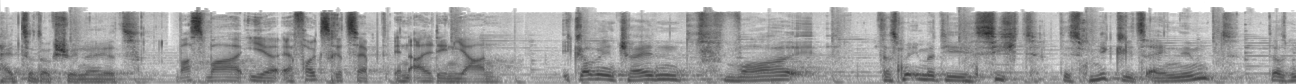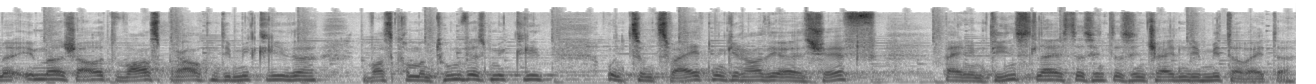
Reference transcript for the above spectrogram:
heutzutage schöner jetzt. Was war Ihr Erfolgsrezept in all den Jahren? Ich glaube, entscheidend war, dass man immer die Sicht des Mitglieds einnimmt, dass man immer schaut, was brauchen die Mitglieder, was kann man tun für das Mitglied und zum Zweiten, gerade als Chef bei einem Dienstleister sind das entscheidende Mitarbeiter.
